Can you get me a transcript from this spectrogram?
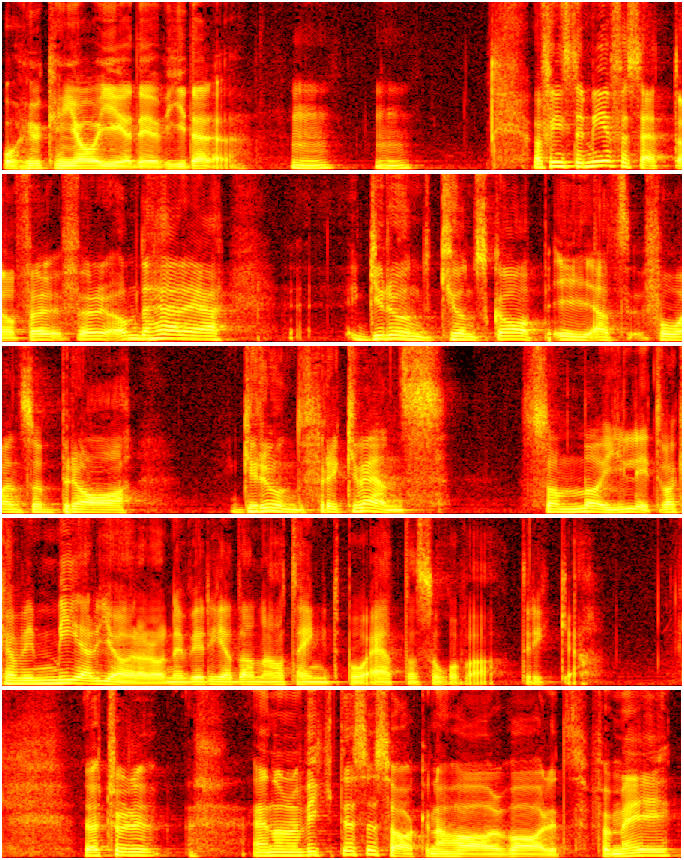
och hur kan jag ge det vidare? Vad finns det mer för sätt då? För, för om det här är grundkunskap i att få en så bra grundfrekvens som möjligt. Vad kan vi mer göra då när vi redan har tänkt på äta, sova, dricka? Jag tror det, en av de viktigaste sakerna har varit för mig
